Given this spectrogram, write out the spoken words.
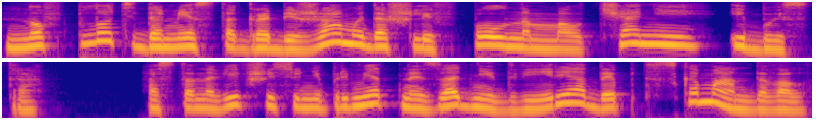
но вплоть до места грабежа мы дошли в полном молчании и быстро. Остановившись у неприметной задней двери, адепт скомандовал.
